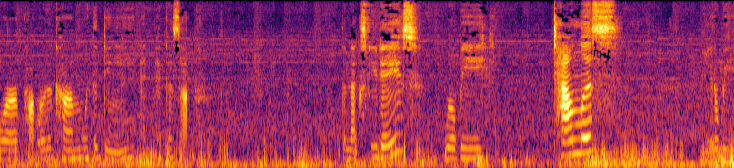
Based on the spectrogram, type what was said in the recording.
for Papa to come with the dinghy and pick us up. The next few days will be townless. It'll be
